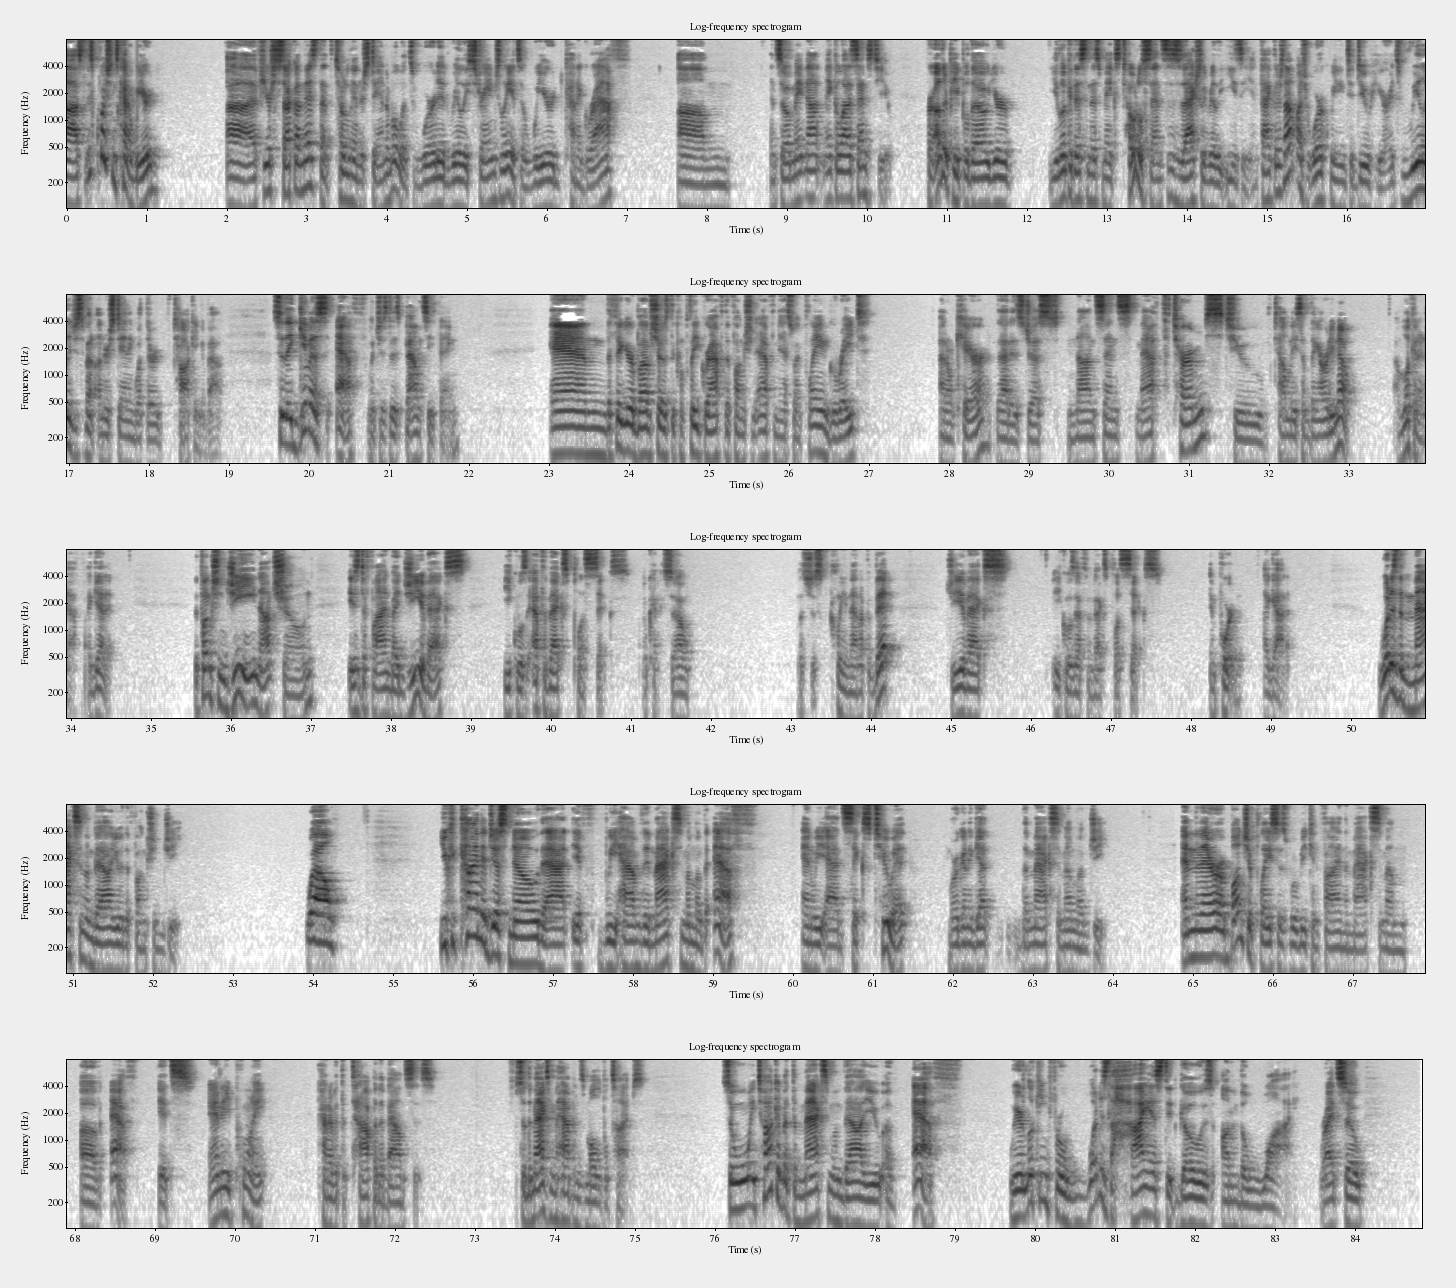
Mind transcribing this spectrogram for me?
Uh, so this question's kind of weird. Uh, if you're stuck on this, that's totally understandable. It's worded really strangely. It's a weird kind of graph. Um, and so it may not make a lot of sense to you. For other people, though, you're you look at this and this makes total sense. This is actually really easy. In fact, there's not much work we need to do here. It's really just about understanding what they're talking about. So they give us f, which is this bouncy thing. And the figure above shows the complete graph of the function f in the xy plane. Great. I don't care. That is just nonsense math terms to tell me something I already know. I'm looking at f. I get it. The function g, not shown, is defined by g of x equals f of x plus 6. Okay, so let's just clean that up a bit. g of x equals f of x plus 6. Important. I got it. What is the maximum value of the function g? Well, you could kind of just know that if we have the maximum of f and we add 6 to it, we're going to get the maximum of g. And there are a bunch of places where we can find the maximum of f. It's any point kind of at the top of the bounces. So the maximum happens multiple times. So when we talk about the maximum value of f, we're looking for what is the highest it goes on the y, right? So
